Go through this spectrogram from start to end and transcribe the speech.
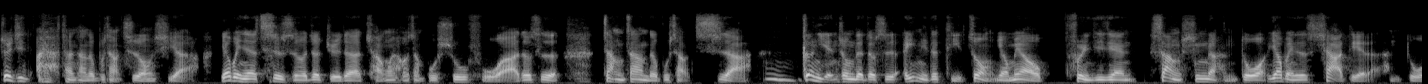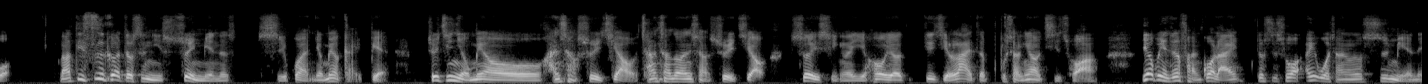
最近，哎呀，常常都不想吃东西啊。要不然在吃的时候就觉得肠胃好像不舒服啊，都是胀胀的，不想吃啊。嗯，更严重的就是，哎，你的体重有没有忽然之间上升了很多？要不然就是下跌了很多。然后第四个就是你睡眠的习惯有没有改变？最近有没有很想睡觉？常常都很想睡觉，睡醒了以后又自己赖着不想要起床。要不然就反过来，就是说，哎，我常常都失眠呢。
